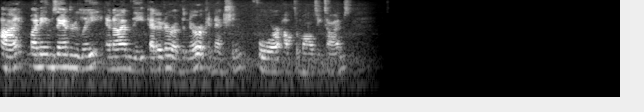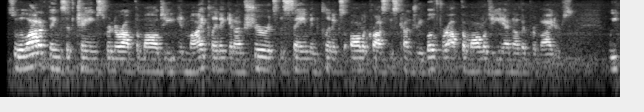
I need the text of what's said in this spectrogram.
Hi, my name is Andrew Lee, and I'm the editor of the NeuroConnection for Ophthalmology Times. So a lot of things have changed for neuro-ophthalmology in my clinic, and I'm sure it's the same in clinics all across this country, both for ophthalmology and other providers. We,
